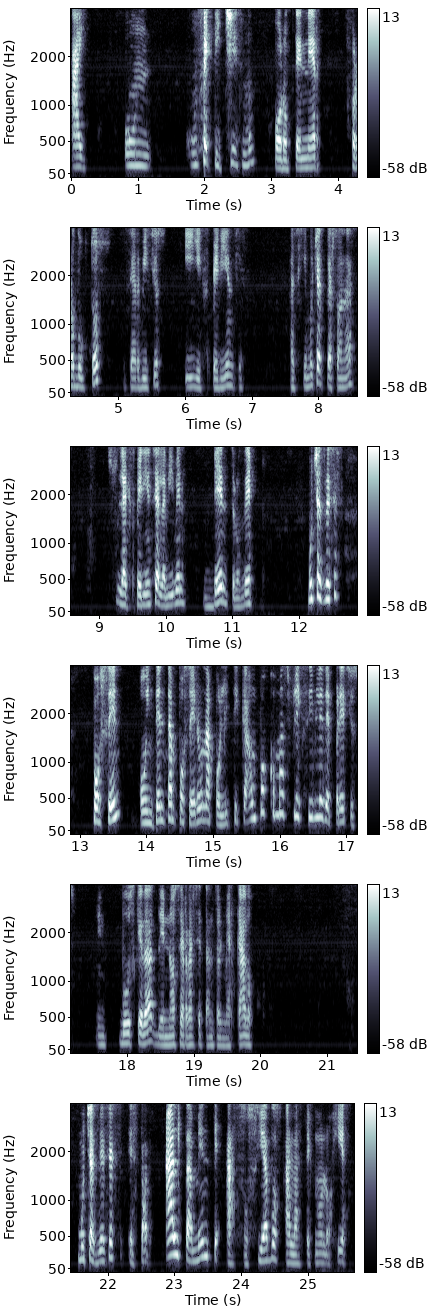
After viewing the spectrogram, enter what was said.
hay un, un fetichismo por obtener productos, servicios y experiencias. Así que muchas personas la experiencia la viven dentro de. Muchas veces poseen o intentan poseer una política un poco más flexible de precios en búsqueda de no cerrarse tanto el mercado. Muchas veces están altamente asociados a las tecnologías.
